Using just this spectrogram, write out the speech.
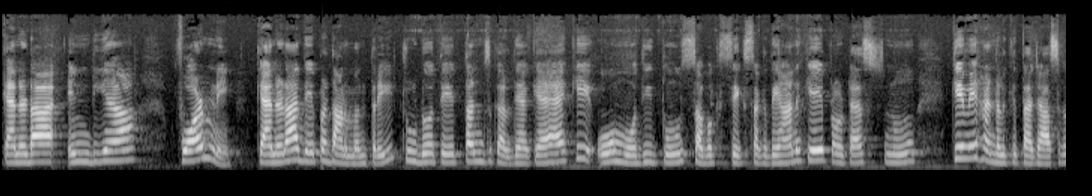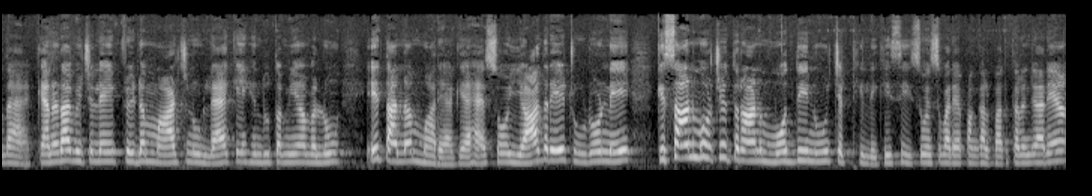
ਕੈਨੇਡਾ, ਇੰਡੀਆ ਫੋਰਮ ਨੇ ਕੈਨੇਡਾ ਦੇ ਪ੍ਰਧਾਨ ਮੰਤਰੀ ਟਰੂਡੋ ਤੇ ਤੰਜ਼ ਕਰਦਿਆਂ ਕਿਹਾ ਹੈ ਕਿ ਉਹ ਮੋਦੀ ਤੋਂ ਸਬਕ ਸਿੱਖ ਸਕਦੇ ਹਨ ਕਿ ਪ੍ਰੋਟੈਸਟ ਨੂੰ ਕਿਵੇਂ ਹੈਂਡਲ ਕੀਤਾ ਜਾ ਸਕਦਾ ਹੈ। ਕੈਨੇਡਾ ਵਿਚਲੇ ਫਰੀडम ਮਾਰਚ ਨੂੰ ਲੈ ਕੇ ਹਿੰਦੂ ਤਮੀਆਂ ਵੱਲੋਂ ਇਹ ਤਾਨਾ ਮਾਰਿਆ ਗਿਆ ਹੈ। ਸੋ ਯਾਦ ਰਹੇ, ਟਰੂਡੋ ਨੇ ਕਿਸਾਨ ਮੋਰਚੇ ਦੌਰਾਨ ਮੋਦੀ ਨੂੰ ਚਿੱਠੀ ਲਿਖੀ ਸੀ। ਸੋ ਇਸ ਬਾਰੇ ਆਪਾਂ ਗੱਲਬਾਤ ਕਰਨ ਜਾ ਰਹੇ ਹਾਂ।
